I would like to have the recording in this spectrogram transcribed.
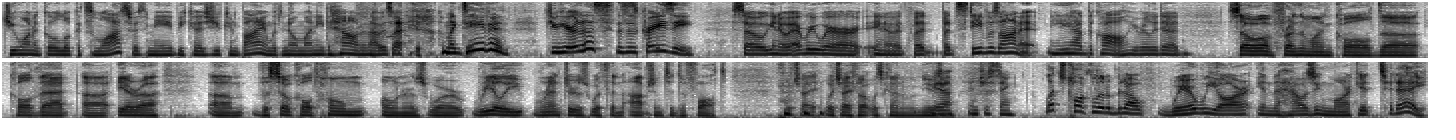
Do you want to go look at some lots with me? Because you can buy them with no money down. And I was like, I'm like, David, do you hear this? This is crazy. So, you know, everywhere, you know, but but Steve was on it. He had the call. He really did. So a friend of mine called uh, called that uh, era. Um, the so-called home owners were really renters with an option to default, which I which I thought was kind of amusing. Yeah, interesting. Let's talk a little bit about where we are in the housing market today.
